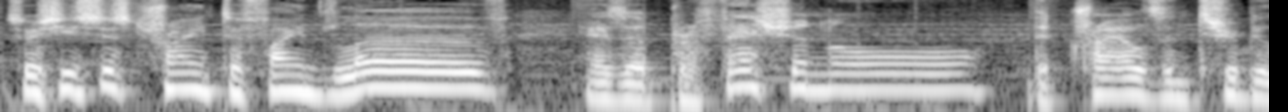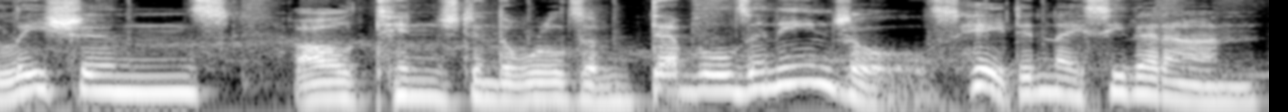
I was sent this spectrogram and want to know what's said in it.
So she's just trying to find love as a professional, the trials and tribulations, all tinged in the worlds of devils and angels. Hey, didn't I see that on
